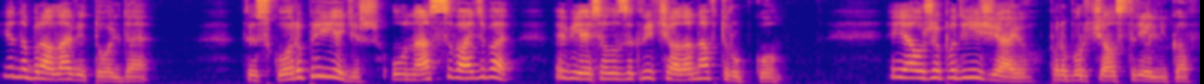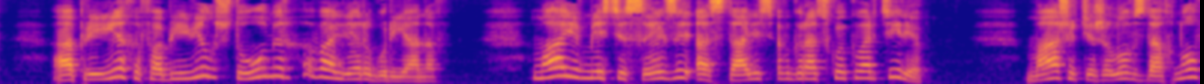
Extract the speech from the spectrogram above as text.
и набрала Витольда. «Ты скоро приедешь? У нас свадьба!» — весело закричала она в трубку. «Я уже подъезжаю», — пробурчал Стрельников. А приехав, объявил, что умер Валера Гурьянов. Майя вместе с Эльзой остались в городской квартире — Маша, тяжело вздохнув,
